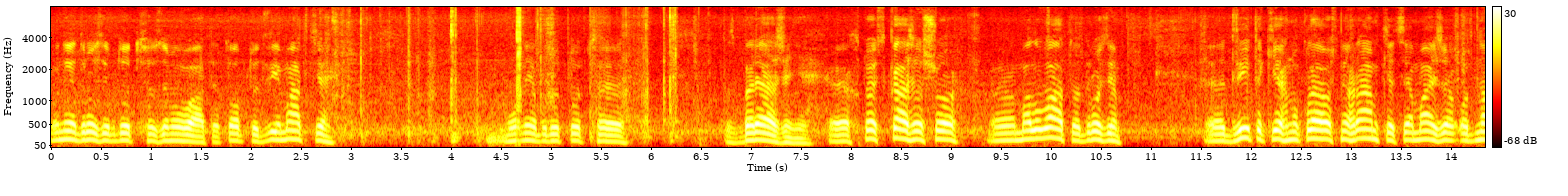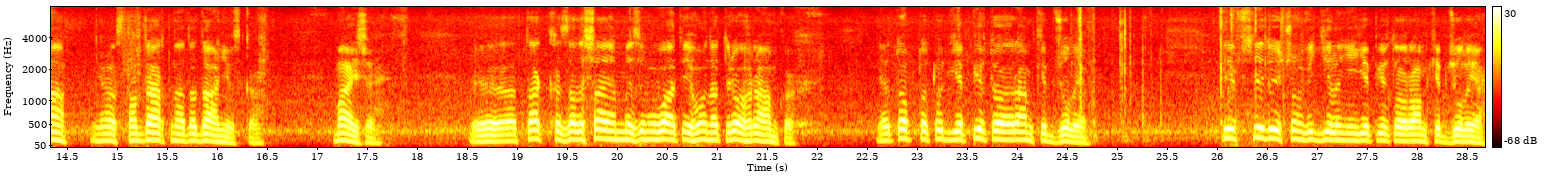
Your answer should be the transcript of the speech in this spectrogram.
вони, друзі, будуть зимувати. Тобто дві матки, вони будуть тут е, збережені. Е, Хтось каже, що е, маловато, друзі. Е, Дві таких нуклеусних рамки це майже одна стандартна доданівська. Майже. Так залишаємо ми зимувати його на трьох рамках. Тобто тут є півтора рамки бджоли. І в слідуючому відділенні є півтора рамки бджоли.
